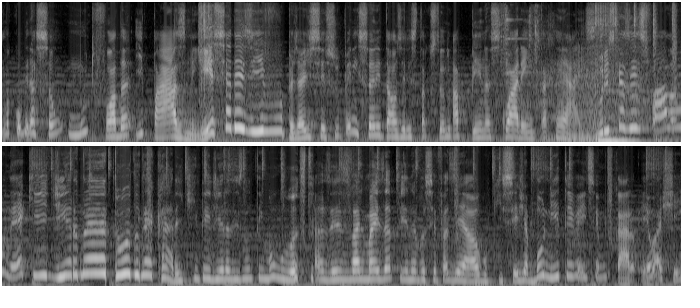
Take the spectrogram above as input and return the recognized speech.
uma combinação muito foda e pasmem. Esse adesivo, apesar de ser super insano e tal, ele está custando apenas apenas 40 reais. Por isso que às vezes falam, né, que dinheiro não é tudo, né, cara? E quem tem dinheiro às vezes não tem bom gosto. Às vezes vale mais a pena você fazer algo que seja bonito em vez de ser muito caro. Eu achei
